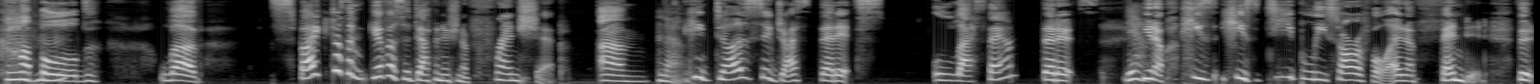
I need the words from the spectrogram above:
mm-hmm. coupled mm-hmm. love. Spike doesn't give us a definition of friendship. Um, no. He does suggest that it's less than, that it's, yeah. you know, he's, he's deeply sorrowful and offended that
